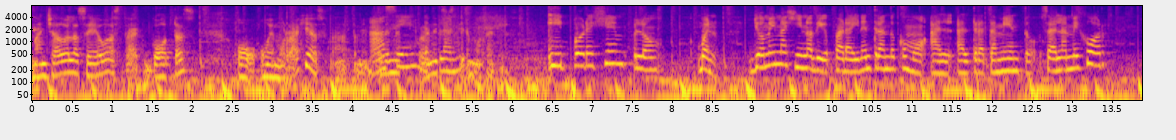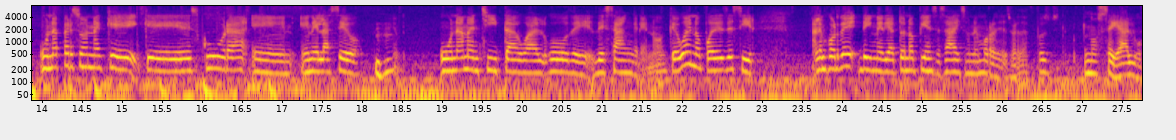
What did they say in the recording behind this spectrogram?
manchado al aseo hasta gotas o, hemorragias. También ah, pueden, existir hemorragias. Y por ejemplo, bueno, yo me imagino, digo, para ir entrando como al, tratamiento, o sea, a lo mejor una persona que, descubra en, el aseo una manchita o algo de, sangre, ¿no? Que bueno, puedes decir, a lo mejor de, de inmediato no piensas, ay, son hemorroides, ¿verdad? Pues no sé, algo.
